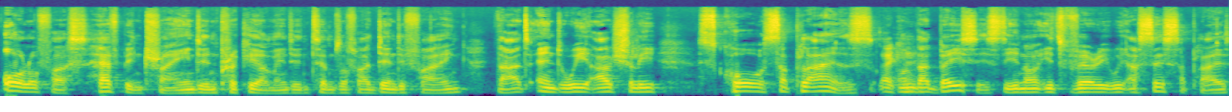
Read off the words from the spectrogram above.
all of us have been trained in procurement in terms of identifying that, and we actually score suppliers okay. on that basis. You know, it's very we assess suppliers.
